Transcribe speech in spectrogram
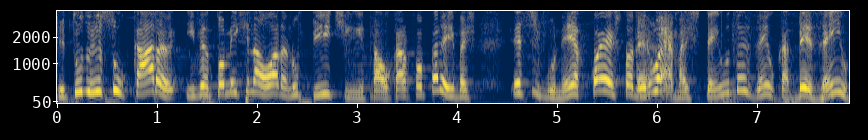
E tudo isso o cara inventou meio que na hora, no pitching e tal. O cara falou: peraí, mas esses bonecos, qual é a história é. dele? Ué, mas tem o desenho. O cara, desenho?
